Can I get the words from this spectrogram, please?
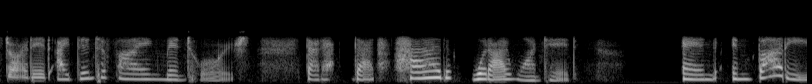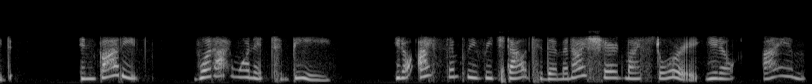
started identifying mentors that, that had what I wanted and embodied, embodied what I wanted to be, you know, I simply reached out to them and I shared my story. You know, I am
